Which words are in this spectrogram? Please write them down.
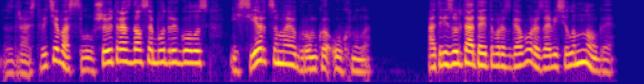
«Здравствуйте, вас слушают», — раздался бодрый голос, и сердце мое громко ухнуло. От результата этого разговора зависело многое.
